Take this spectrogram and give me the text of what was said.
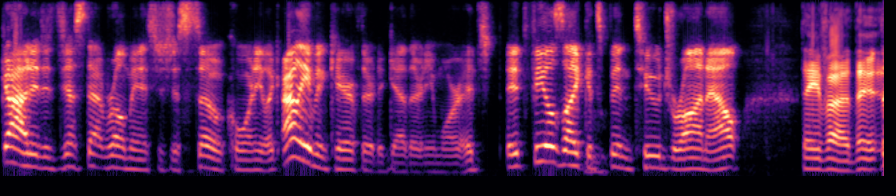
god it is just that romance is just so corny like i don't even care if they're together anymore it's it feels like it's been too drawn out They've uh, they in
